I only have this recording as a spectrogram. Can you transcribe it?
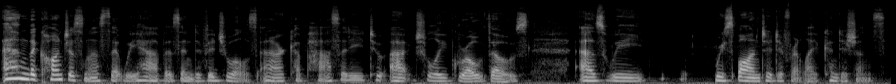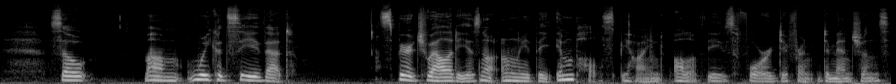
and the consciousness that we have as individuals and our capacity to actually grow those as we respond to different life conditions. So um, we could see that spirituality is not only the impulse behind all of these four different dimensions,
